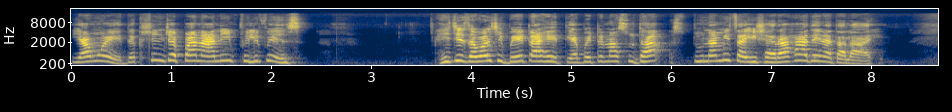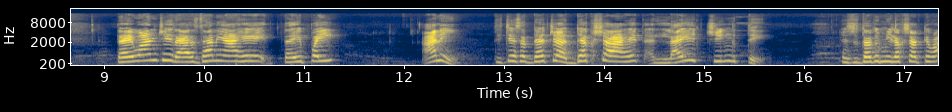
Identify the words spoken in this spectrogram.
यामुळे दक्षिण जपान आणि फिलिपिन्स ही जी जवळची बेट आहेत या बेटांना सुद्धा इशारा हा देण्यात आला आहे. तैवानची राजधानी आहे तैपई आणि तिचे सध्याचे अध्यक्ष आहेत लाई चिंगते. हे सुद्धा तुम्ही लक्षात ठेवा.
